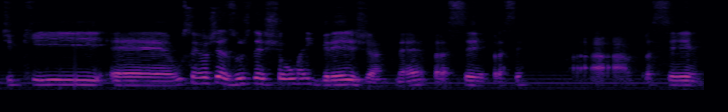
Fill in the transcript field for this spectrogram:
de que é, o Senhor Jesus deixou uma igreja né, para ser, para ser, para ser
